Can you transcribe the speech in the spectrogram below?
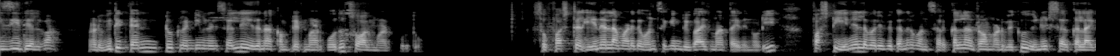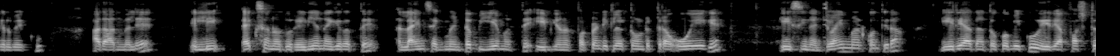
ಈಸಿ ಇದೆ ಅಲ್ವಾ? ನೋಡಿ within ten to twenty minutes ಅಲ್ಲಿ ಇದನ್ನ ಕಂಪ್ಲೀಟ್ ಮಾಡ್ಬೋದು ಸಾಲ್ವ್ ಮಾಡ್ಬೋದು. ಸೊ ಫಸ್ಟ್ ಏನೆಲ್ಲ ಮಾಡಿದೆ? ಒನ್ ಸೆಕೆಂಡ್ ರಿವೈಸ್ ಮಾಡ್ತಾ ಇದ್ದೀನಿ ನೋಡಿ. ಫಸ್ಟ್ ಏನೆಲ್ಲ ಬರೀಬೇಕಂದ್ರೆ ಒಂದು ಸರ್ಕಲ್ನ ಡ್ರಾ ಮಾಡಬೇಕು ಯೂನಿಟ್ ಸರ್ಕಲ್ ಆಗಿರಬೇಕು. ಅದಾದ್ಮೇಲೆ ಇಲ್ಲಿ ಎಕ್ಸ್ ಅನ್ನೋದು ರೇಡಿಯನ್ ಆಗಿರುತ್ತೆ ಲೈನ್ ಸೆಗ್ಮೆಂಟ್ ಬಿ ಎ ಮತ್ತೆ ಎ ಬಿ ಅನ್ನೋದು ಪರ್ಪೆಂಡಿಕ್ಯುಲರ್ ತೊಗೊಂಡಿರ್ತೀರಾ? ಓ ಎಗೆ ಎ ಸಿನ ಜಾಯಿನ್ ಮಾಡ್ಕೊಂತೀರಾ? ಏರಿಯಾದ ತಗೋಬೇಕು ಏರಿಯಾ ಫಸ್ಟ್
